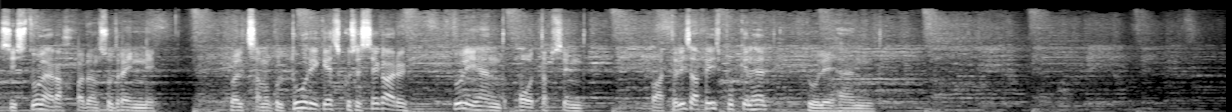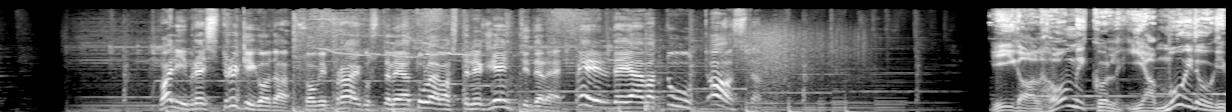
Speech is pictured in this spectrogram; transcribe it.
siis tule rahvatantsutrenni. Põltsamaa kultuurikeskuse segarühm Tulihänd ootab sind. vaata lisa Facebooki lehelt Tulihänd valipress Trükikoda soovib praegustele ja tulevastele klientidele meeldejäävat uut aastat. Igal hommikul ja muidugi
